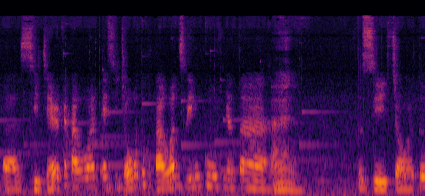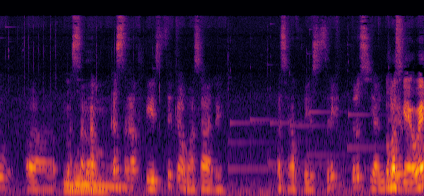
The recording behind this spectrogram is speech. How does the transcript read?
eh, si cewek ketahuan eh si cowok tuh ketahuan selingkuh ternyata. Eh, terus si cowok tuh eh, Ngebunuh. kesengat kesengat listrik kalau nggak salah deh. Kesengat listrik terus yang pas cewek- kewe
